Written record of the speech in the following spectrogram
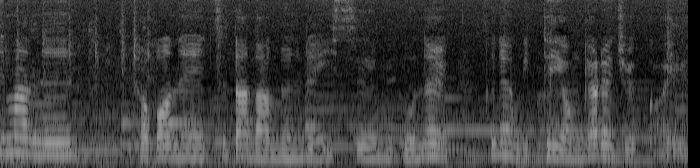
치마는 저번에 쓰다 남은 레이스 부분을 그냥 밑에 연결해 줄 거예요.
